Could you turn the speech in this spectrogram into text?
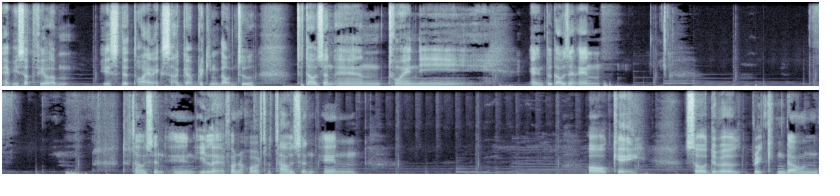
episode film is the Twilight Saga breaking down to 2020 and 2000 and 2011 or 2000 and okay. So the breaking down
